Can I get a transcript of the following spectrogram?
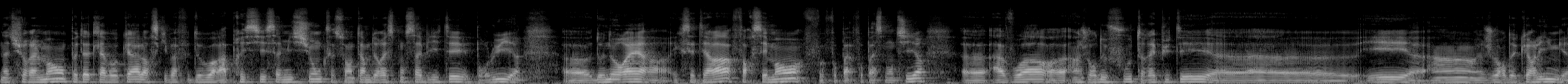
naturellement, peut-être l'avocat, lorsqu'il va devoir apprécier sa mission, que ce soit en termes de responsabilité pour lui, euh, d'honoraires, etc., forcément, il faut, pas, faut pas se mentir, euh, avoir un joueur de foot réputé euh, et un joueur de curling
